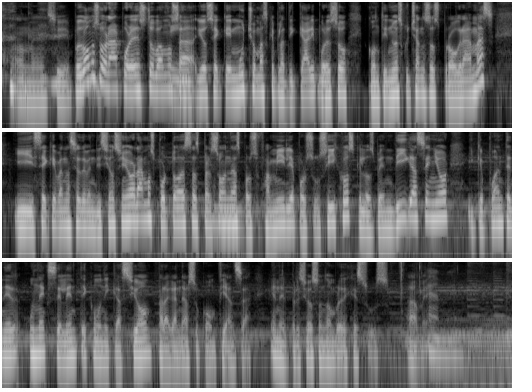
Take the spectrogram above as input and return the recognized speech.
Amén, sí. Pues vamos a orar por esto, vamos a, yo sé que hay mucho más que platicar y por eso continúo escuchando esos programas y sé que van a ser de bendición. Señor, oramos por todas esas personas, por su familia, por sus hijos, que los bendiga, Señor, y que puedan tener una excelente comunicación para ganar su confianza. En el precioso nombre de Jesús. Amén. Amén.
